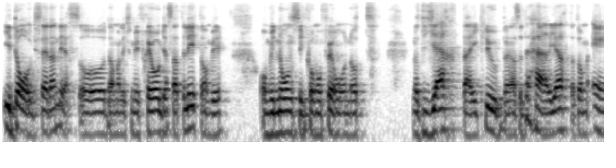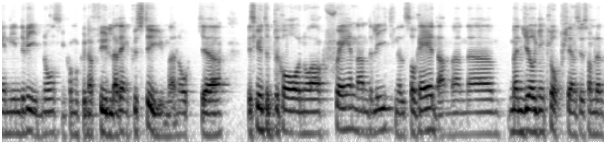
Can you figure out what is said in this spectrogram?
idag sedan dess och där man liksom ifrågasatte lite om vi, om vi någonsin kommer få något något hjärta i klubben, alltså det här hjärtat om en individ någonsin kommer kunna fylla den kostymen och eh, vi ska ju inte dra några skenande liknelser redan men, eh, men Jörgen Klopp känns ju som den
